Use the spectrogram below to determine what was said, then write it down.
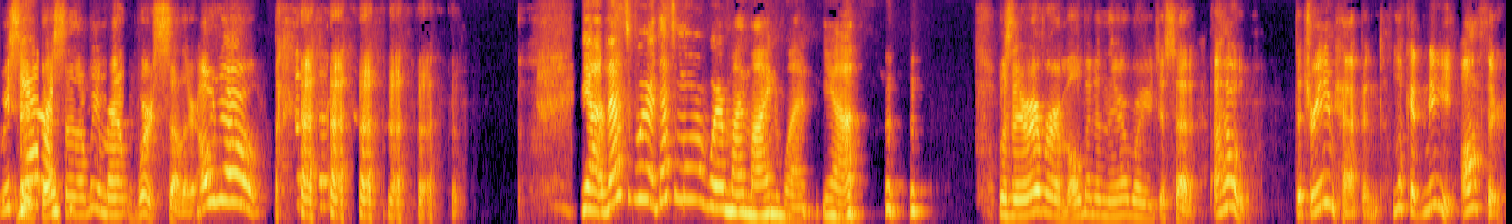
we said yeah, bestseller, we meant worst seller. Oh no. yeah, that's where that's more where my mind went. Yeah. Was there ever a moment in there where you just said, "Oh, the dream happened. Look at me, author."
